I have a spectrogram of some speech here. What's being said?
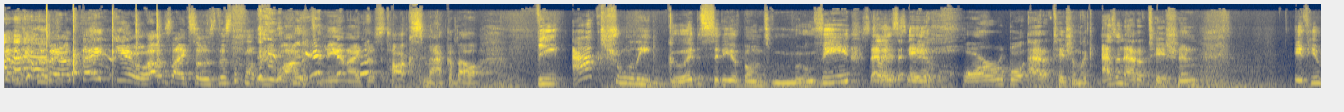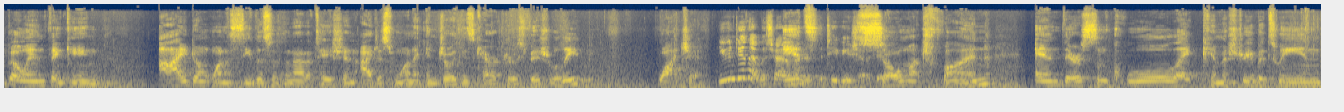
gonna go there. Thank you. I was like, so is this the point where you lob it to me and I just talk smack about the actually good City of Bones movie that Still is a it. horrible adaptation? Like as an adaptation, if you go in thinking I don't want to see this as an adaptation, I just want to enjoy these characters visually, watch it You can do that with Shadowhunters, the TV show too. so much fun and there's some cool like chemistry between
